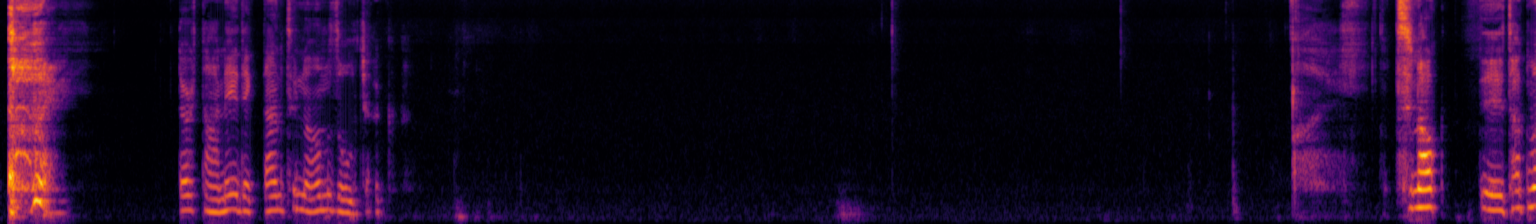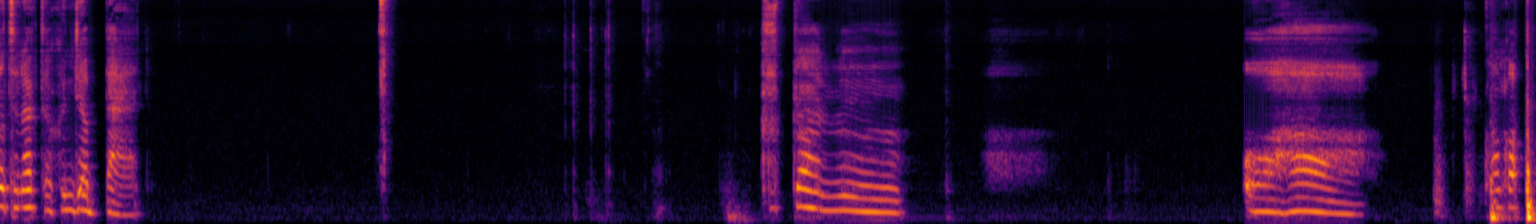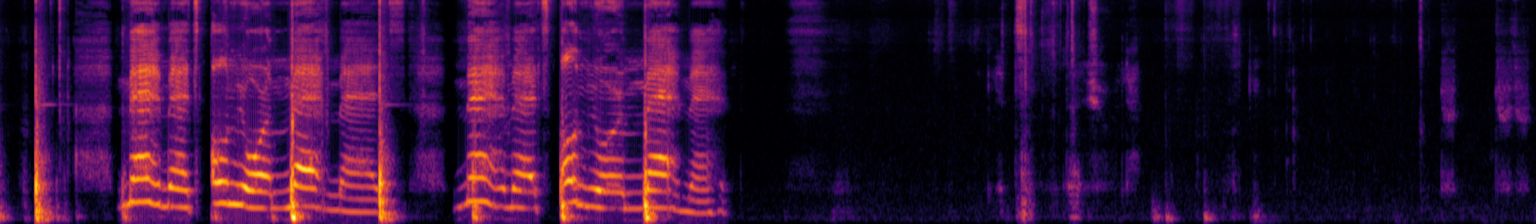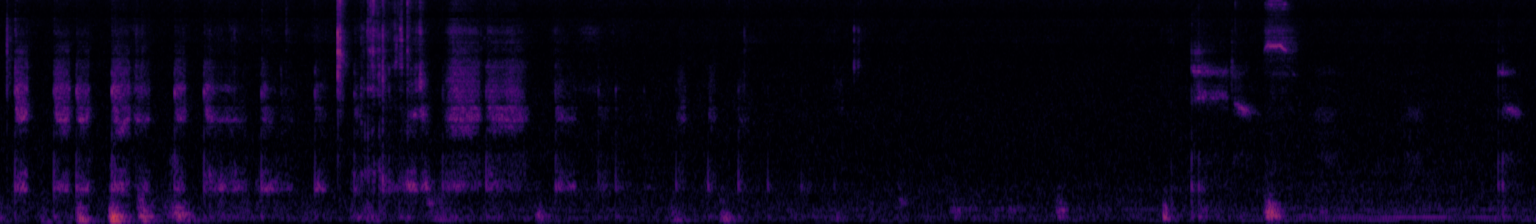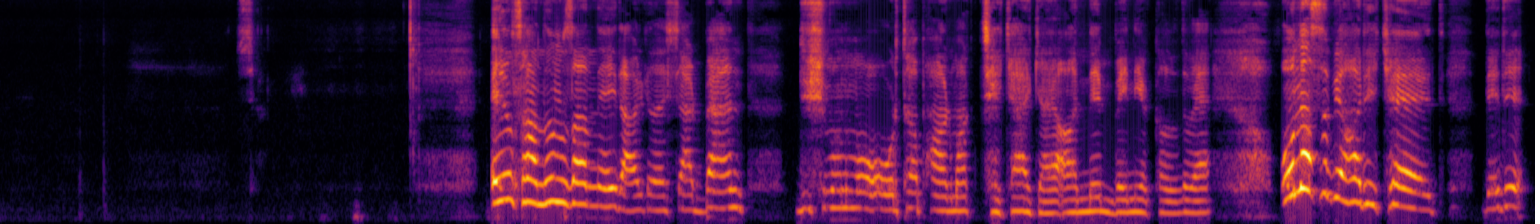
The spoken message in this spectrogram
Dört tane yedekten tırnağımız olacak. Tırnak, e, takma tırnak takınca ben. Mi? Oha. Kanka. Mehmet olmuyor Mehmet. Mehmet olmuyor Mehmet. En utandığımız an neydi arkadaşlar? Ben düşmanıma orta parmak çekerken annem beni yakaladı ve o nasıl bir hareket dedi.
